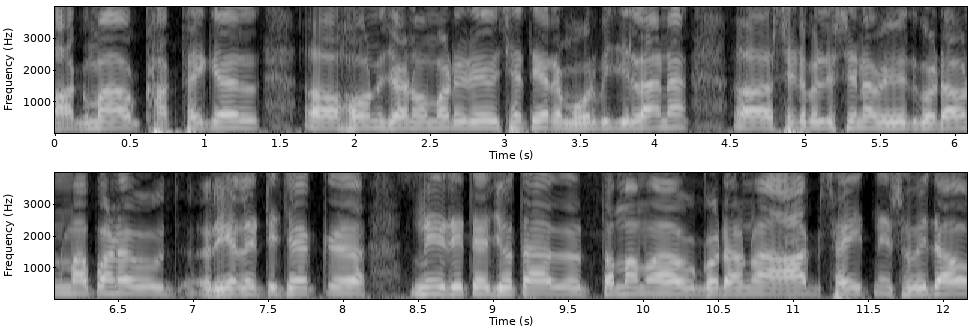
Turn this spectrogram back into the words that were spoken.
આગમાં ખાક થઈ ગયેલ હોવાનું જાણવા મળી રહ્યું છે ત્યારે મોરબી જિલ્લાના સીડબ્લ્યુસીના વિવિધ ગોડાઉનમાં પણ રિયાલિટી ચેકની રીતે જોતા તમામ ગોડાઉનમાં આગ સહિતની સુવિધાઓ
